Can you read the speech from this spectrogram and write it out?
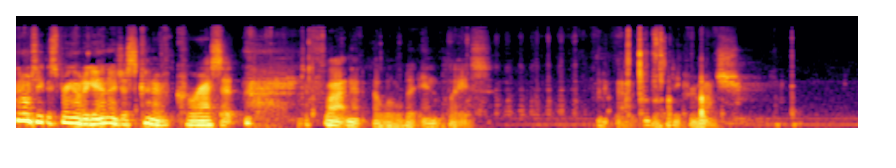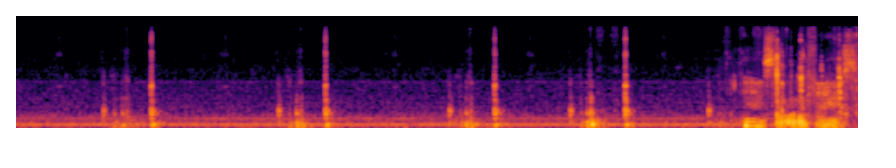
I don't take the spring out again. I just kind of caress it to flatten it a little bit in place. Like that. It doesn't take very much. That's a little fast.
